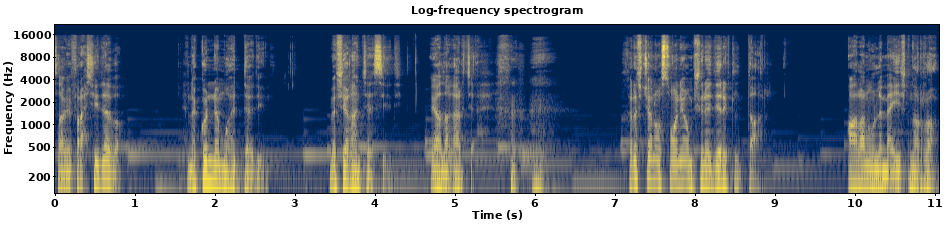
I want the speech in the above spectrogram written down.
صافي فرحتي دابا. حنا كنا مهددين. ماشي غير نتا آ سيدي. يلا غير ارتاح خرجت أنا وسونيا ومشينا direct للدار. ألان ولا معيشنا الرعب.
